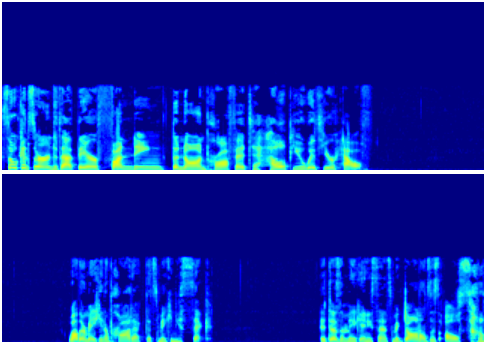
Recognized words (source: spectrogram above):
So concerned that they're funding the nonprofit to help you with your health while they're making a product that's making you sick. It doesn't make any sense. McDonald's is also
